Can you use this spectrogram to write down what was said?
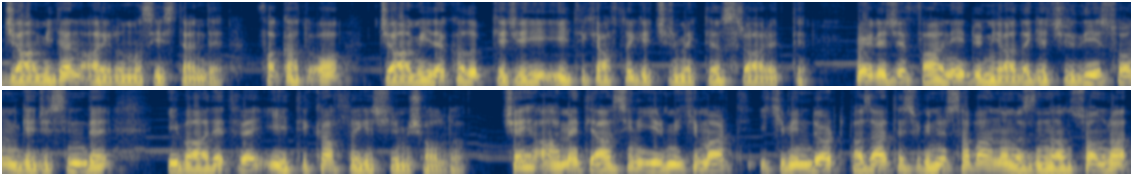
camiden ayrılması istendi. Fakat o camide kalıp geceyi itikafta geçirmekte ısrar etti. Böylece fani dünyada geçirdiği son gecesini de ibadet ve itikafla geçirmiş oldu. Şeyh Ahmet Yasin 22 Mart 2004 Pazartesi günü sabah namazından sonra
